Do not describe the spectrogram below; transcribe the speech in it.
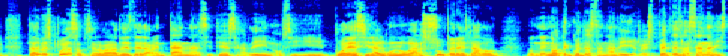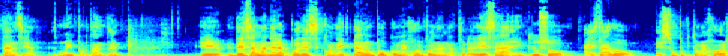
Tal vez puedas observar desde la ventana si tienes jardín o si puedes ir a algún lugar súper aislado donde no te encuentras a nadie y respetes la sana distancia, es muy importante. Eh, de esa manera puedes conectar un poco mejor con la naturaleza, e incluso aislado es un poquito mejor,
